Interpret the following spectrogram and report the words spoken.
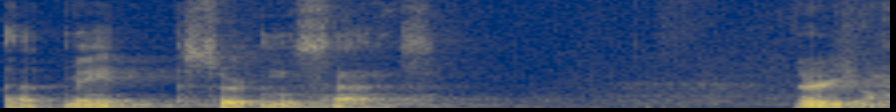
that made a certain sense. There you go.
